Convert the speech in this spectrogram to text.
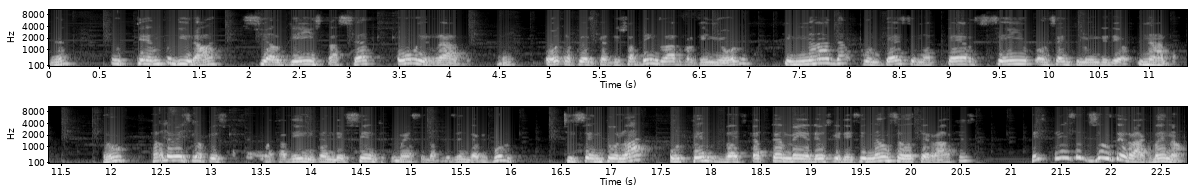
né? O tempo dirá se alguém está certo ou errado. Né? Outra coisa que eu quero deixar bem claro para quem me ouve, que nada acontece na Terra sem o consentimento de Deus. Nada. Então, cada vez que uma pessoa tem uma cadeia incandescente, começa da Presidente da República, se sentou lá, o tempo vai ficar também a Deus que decide, não são os terráqueos. Eles pensam que são os terráqueos, mas não.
